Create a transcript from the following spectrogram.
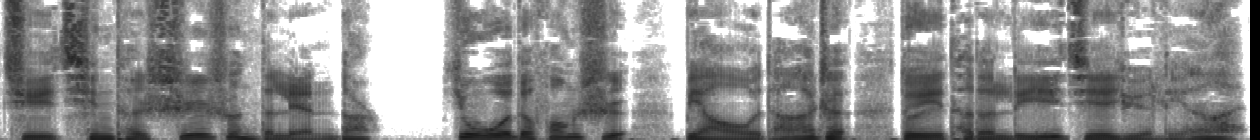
去亲他湿润的脸蛋用我的方式表达着对他的理解与怜爱。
